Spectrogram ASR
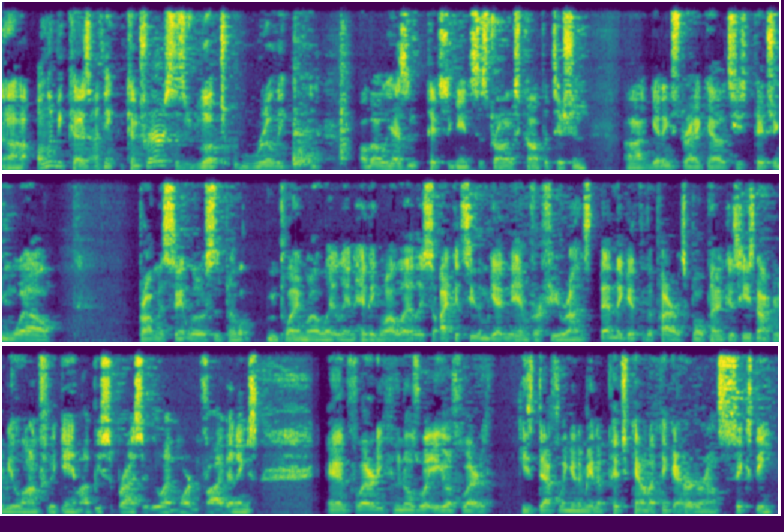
Uh, only because I think Contreras has looked really good, although he hasn't pitched against the strongest competition. Uh, getting strikeouts, he's pitching well. Problem is, St. Louis has been playing well lately and hitting well lately, so I could see them getting to him for a few runs. Then they get to the Pirates bullpen because he's not going to be long for the game. I'd be surprised if he went more than five innings. And Flaherty, who knows what you go Flaherty? He's definitely going to be in a pitch count. I think I heard around 60.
